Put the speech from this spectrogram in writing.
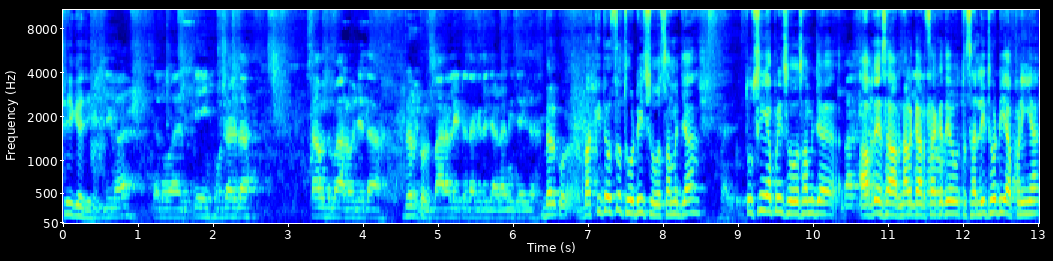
ਠੀਕ ਹੈ ਜੀ। ਪਿਛਲੀ ਵਾਰ ਚਲੋ ਐਤਕੀ ਹੋ ਸਕਦਾ। ਸਾਂਭ ਸੰਭਾਲ ਹੋ ਜੇ ਤਾਂ। ਬਿਲਕੁਲ। 12 ਲੀਟਰ ਤੱਕ ਕਿਤੇ ਜਾਣਾ ਨਹੀਂ ਚਾਹੀਦਾ। ਬਿਲਕੁਲ। ਬਾਕੀ ਦੋਸਤੋ ਤੁਹਾਡੀ ਸੋਚ ਸਮਝ ਆ। ਤੁਸੀਂ ਆਪਣੀ ਸੋਚ ਸਮਝ ਆਪਦੇ ਹਿਸਾਬ ਨਾਲ ਕਰ ਸਕਦੇ ਹੋ। ਤਸੱਲੀ ਤੁਹਾਡੀ ਆਪਣੀ ਆ।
